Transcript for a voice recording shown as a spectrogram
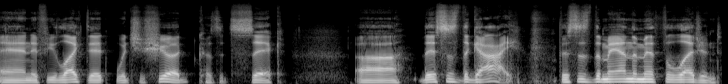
And if you liked it, which you should, because it's sick, uh, this is the guy. This is the man, the myth, the legend.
